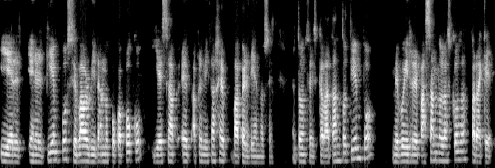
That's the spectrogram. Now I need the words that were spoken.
y el, en el tiempo se va olvidando poco a poco y ese aprendizaje va perdiéndose. Entonces, cada tanto tiempo me voy repasando las cosas para que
